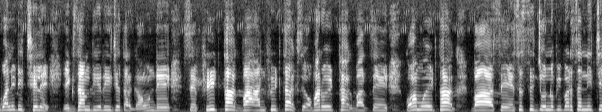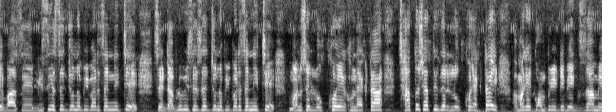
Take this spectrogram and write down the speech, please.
কোয়ালিটির ছেলে এক্সাম দিয়ে দিয়েছে, তার গ্রাউন্ডে সে ফিট থাক বা আনফিট থাক, সে ওভার ওয়েট থাক, বা সে কম ওয়েট থাক, বা সে এসএসসির জন্য প্রিপারেশান নিচ্ছে, বা সে বিসিএস এর জন্য প্রিপারেশান নিচ্ছে, সে ডাব্লিউবিসিএস এর জন্য প্রিপারেশান নিচ্ছে, মানুষের লক্ষ্য এখন একটা, ছাত্রছাত্রীদের লক্ষ্য একটাই, আমাকে কম্পিটিটিভ এক্সামে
